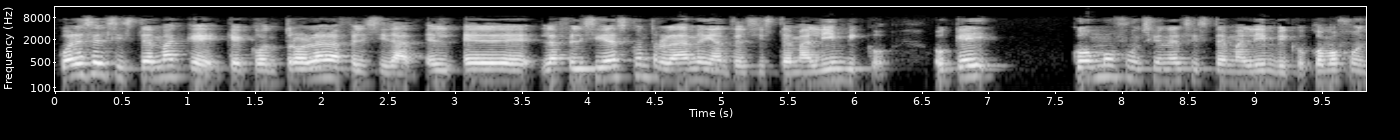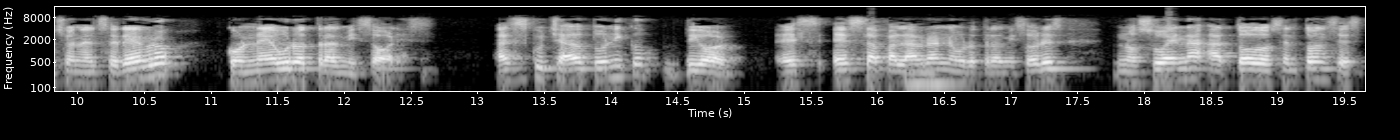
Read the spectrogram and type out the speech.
¿Cuál es el sistema que, que controla la felicidad? El, eh, la felicidad es controlada mediante el sistema límbico, ¿ok? ¿Cómo funciona el sistema límbico? ¿Cómo funciona el cerebro? Con neurotransmisores. ¿Has escuchado, Tónico? Digo, es, esta palabra neurotransmisores nos suena a todos. Entonces,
